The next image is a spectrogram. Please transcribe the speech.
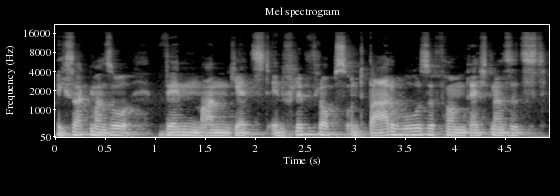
Ich sag mal so, wenn man jetzt in Flipflops und Badehose vom Rechner sitzt,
